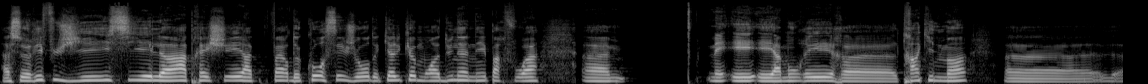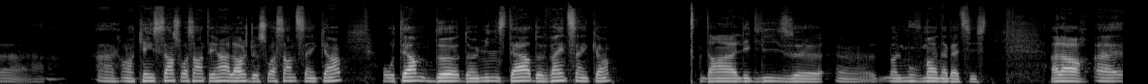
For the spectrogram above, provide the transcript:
à se réfugier ici et là, à prêcher, à faire de courts séjours de quelques mois, d'une année parfois, mais, et, à mourir tranquillement en 1561 à l'âge de 65 ans, au terme d'un ministère de 25 ans dans l'Église, euh, euh, dans le mouvement anabaptiste. Alors, euh,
